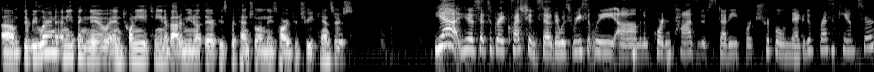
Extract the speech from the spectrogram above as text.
Um, did we learn anything new in 2018 about immunotherapy's potential in these hard to treat cancers? Yeah, you know, so that's a great question. So there was recently um, an important positive study for triple negative breast cancer.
